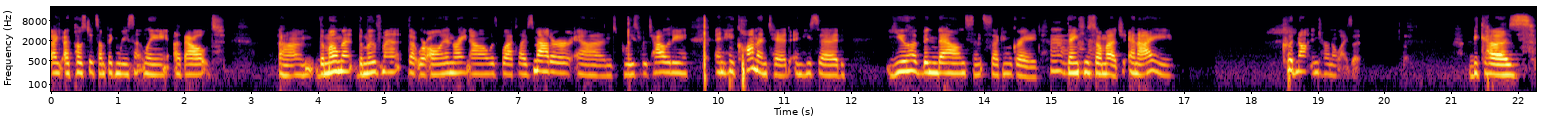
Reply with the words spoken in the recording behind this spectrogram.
i, I posted something recently about um, the moment, the movement that we're all in right now with Black Lives Matter and police brutality. And he commented and he said, You have been down since second grade. Thank you so much. And I could not internalize it because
